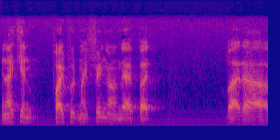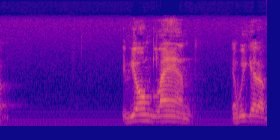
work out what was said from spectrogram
And I can't quite put my finger on that, but, but uh, if you own land, and we get a,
